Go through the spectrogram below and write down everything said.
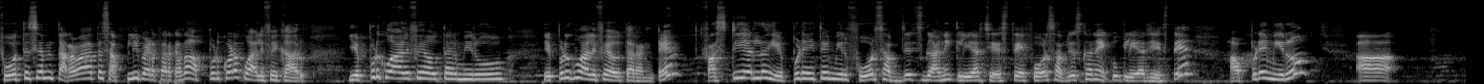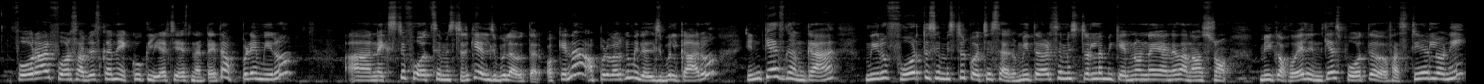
ఫోర్త్ సెమ్ తర్వాత సప్లీ పెడతారు కదా అప్పుడు కూడా క్వాలిఫై కారు. ఎప్పుడు క్వాలిఫై అవుతారు మీరు? ఎప్పుడు క్వాలిఫై అవుతారంటే ఫస్ట్ ఇయర్లో ఎప్పుడైతే మీరు ఫోర్ సబ్జెక్ట్స్ కానీ క్లియర్ చేస్తే ఫోర్ సబ్జెక్ట్స్ కానీ ఎక్కువ క్లియర్ చేస్తే అప్పుడే మీరు ఫోర్ ఆర్ ఫోర్ సబ్జెక్ట్స్ కానీ ఎక్కువ క్లియర్ చేసినట్టయితే అప్పుడే మీరు నెక్స్ట్ ఫోర్త్ సెమిస్టర్కి ఎలిజిబుల్ అవుతారు. ఓకేనా? అప్పటి వరకు మీరు ఎలిజిబుల్ కారు. ఇన్ కేస్ కనుక మీరు ఫోర్త్ సెమిస్టర్కి వచ్చేసారు మీ థర్డ్ సెమిస్టర్లో మీకు ఎన్ని ఉన్నాయి అనేది అనవసరం. మీకు ఒకవేళ ఇన్ కేస్ ఫోర్త్ ఫస్ట్ ఇయర్లోని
